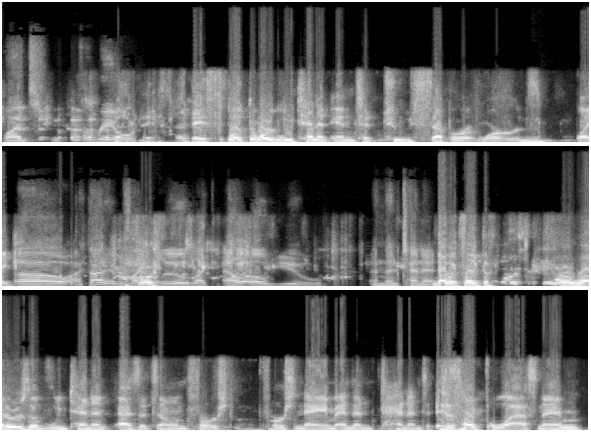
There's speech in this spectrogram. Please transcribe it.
What? For real? They, they split the word lieutenant into two separate words. Like Oh, I thought it was like Lou, like L O U and then tenant. No, it's like the first four letters of lieutenant as its own first first name, and then tenant is like the last name.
